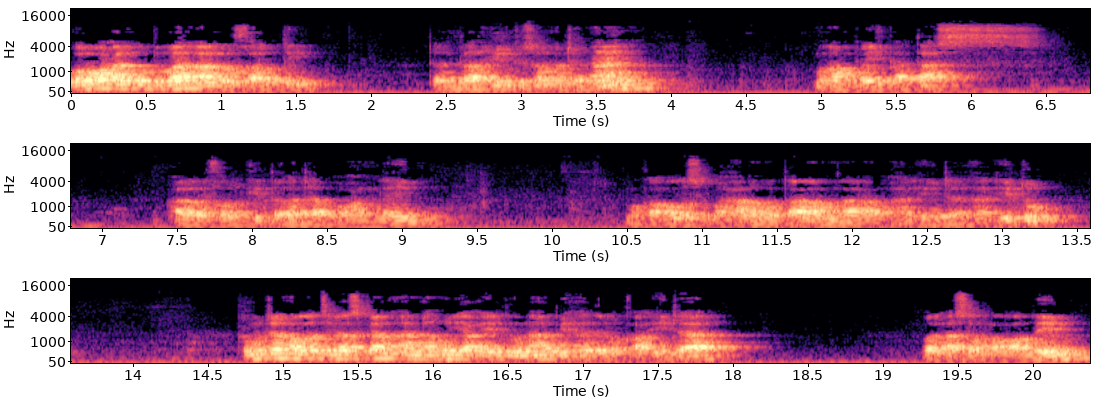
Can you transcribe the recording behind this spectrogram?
Wa al udwan al khalqi dan baghi itu sama dengan melampaui batas al khalqi terhadap orang lain. Maka Allah Subhanahu wa taala melarang hal ini dan hal itu. Kemudian Allah jelaskan annahu ya'iduna bihadil qaidah wal asal al-azim.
